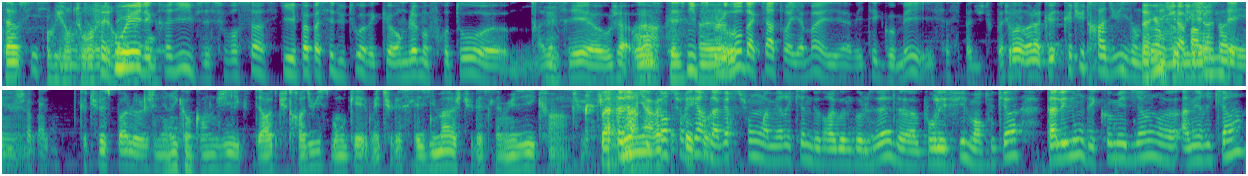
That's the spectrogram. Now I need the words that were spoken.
Ça aussi, c'est oh, tout refait. Oui, les crédits, ils faisaient souvent ça. Ce qui n'est pas passé du tout avec euh, Emblem of Roto, euh, la série euh, aux, États-Unis. Parce que le nom d'Akira Toriyama avait été gommé et ça, c'est pas du tout passé. voilà, que, que, tu traduises encore. que, tu laisses pas le générique en kanji, etc. Que tu traduises, bon, ok, mais tu laisses les images, tu laisses la musique. Enfin, bah, C'est-à-dire que quand tu regardes la version américaine de Dragon Ball Z, pour les films en tout cas, tu as les noms des comédiens américains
